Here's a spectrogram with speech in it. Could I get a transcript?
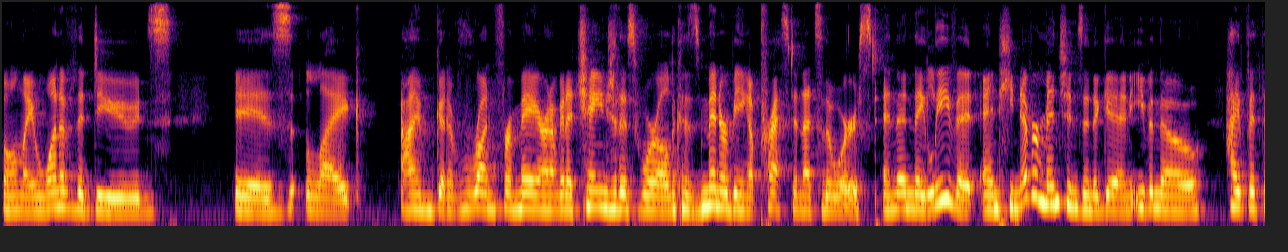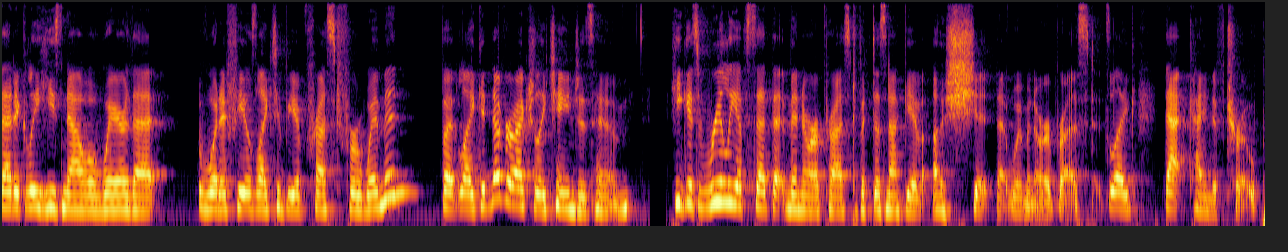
Only one of the dudes is like I'm gonna run for mayor and I'm gonna change this world because men are being oppressed and that's the worst. And then they leave it and he never mentions it again, even though hypothetically he's now aware that what it feels like to be oppressed for women, but like it never actually changes him. He gets really upset that men are oppressed, but does not give a shit that women are oppressed. It's like that kind of trope.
